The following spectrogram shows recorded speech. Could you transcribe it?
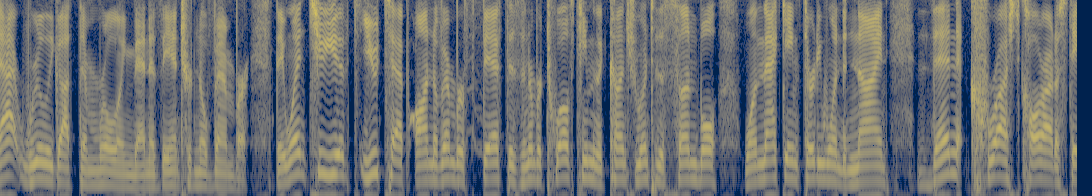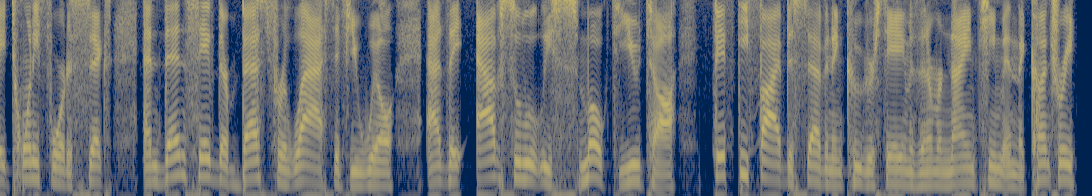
that really got them rolling then as they entered November. They went to UTEP on November 5th as the number 12 team in the country, went to the Sun Bowl, won that game 31 to 9, then crushed Colorado State 24 to 6, and then saved their best for last, if you will, as they absolutely smoked Utah 55 to 7 in Cougar Stadium as the number 9 team in the country.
